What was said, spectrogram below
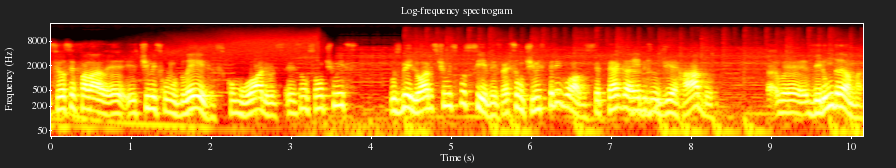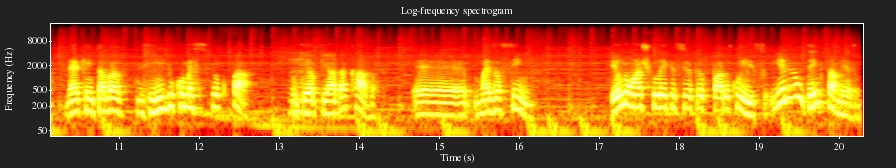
se você falar é, times como Blazers, como Warriors, eles não são times os melhores times possíveis, mas são times perigosos. Você pega eles no dia errado, é, vira um drama, né? Quem tava rindo começa a se preocupar, porque uhum. a piada acaba. É, mas assim, eu não acho que o Lakers seja preocupado com isso. E ele não tem que estar tá mesmo,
